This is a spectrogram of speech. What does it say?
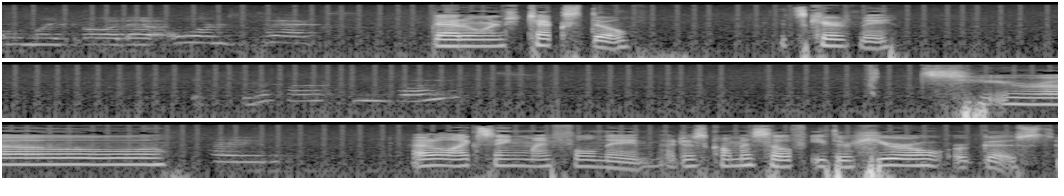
Oh my god, that orange text. That orange text though. It scares me. It's Vampire White? It's Hero. I don't like saying my full name. I just call myself either Hero or Ghost.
